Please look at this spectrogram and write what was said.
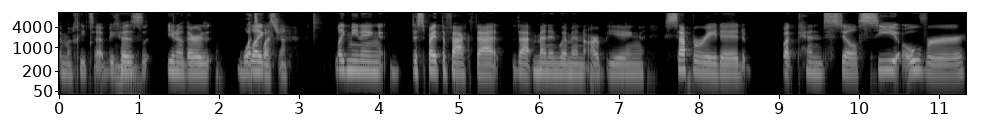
the machitza mm-hmm. because you know there's What's Like- question? like meaning despite the fact that that men and women are being separated but can still see over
